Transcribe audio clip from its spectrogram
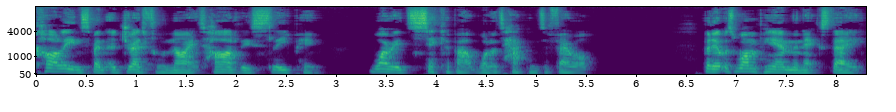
Carleen spent a dreadful night, hardly sleeping, worried sick about what had happened to Ferrell. But it was 1 pm the next day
